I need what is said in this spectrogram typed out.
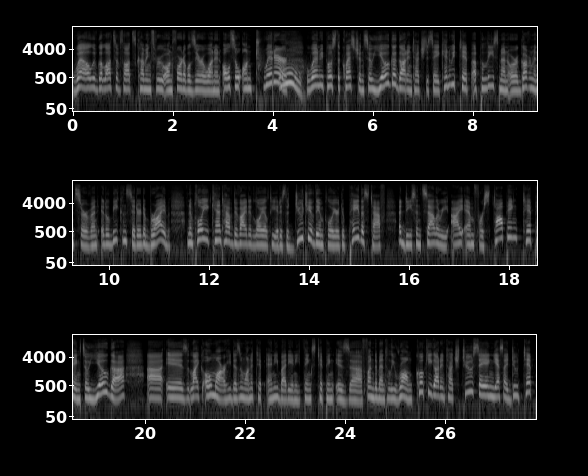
Well, we've got lots of thoughts coming through on 4001 and also on Twitter Ooh. when we post the question. So, Yoga got in touch to say, Can we tip a policeman or a government servant? It'll be considered a bribe. An employee can't have divided loyalty. It is the duty of the employer to pay the staff a decent salary. I am for stopping tipping. So, Yoga uh, is like Omar. He doesn't want to tip anybody and he thinks tipping is uh, fundamentally wrong. Cookie got in touch too, saying, Yes, I do tip.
